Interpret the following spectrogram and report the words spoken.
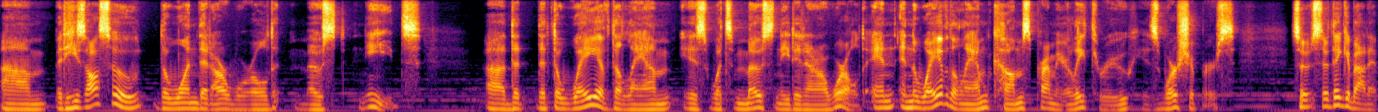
Um, but he's also the one that our world most needs uh, that that the way of the Lamb is what's most needed in our world, and and the way of the Lamb comes primarily through His worshippers. So so think about it.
